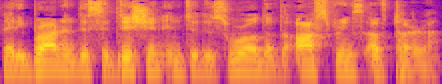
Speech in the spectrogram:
that he brought in this addition into this world of the offsprings of Torah.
